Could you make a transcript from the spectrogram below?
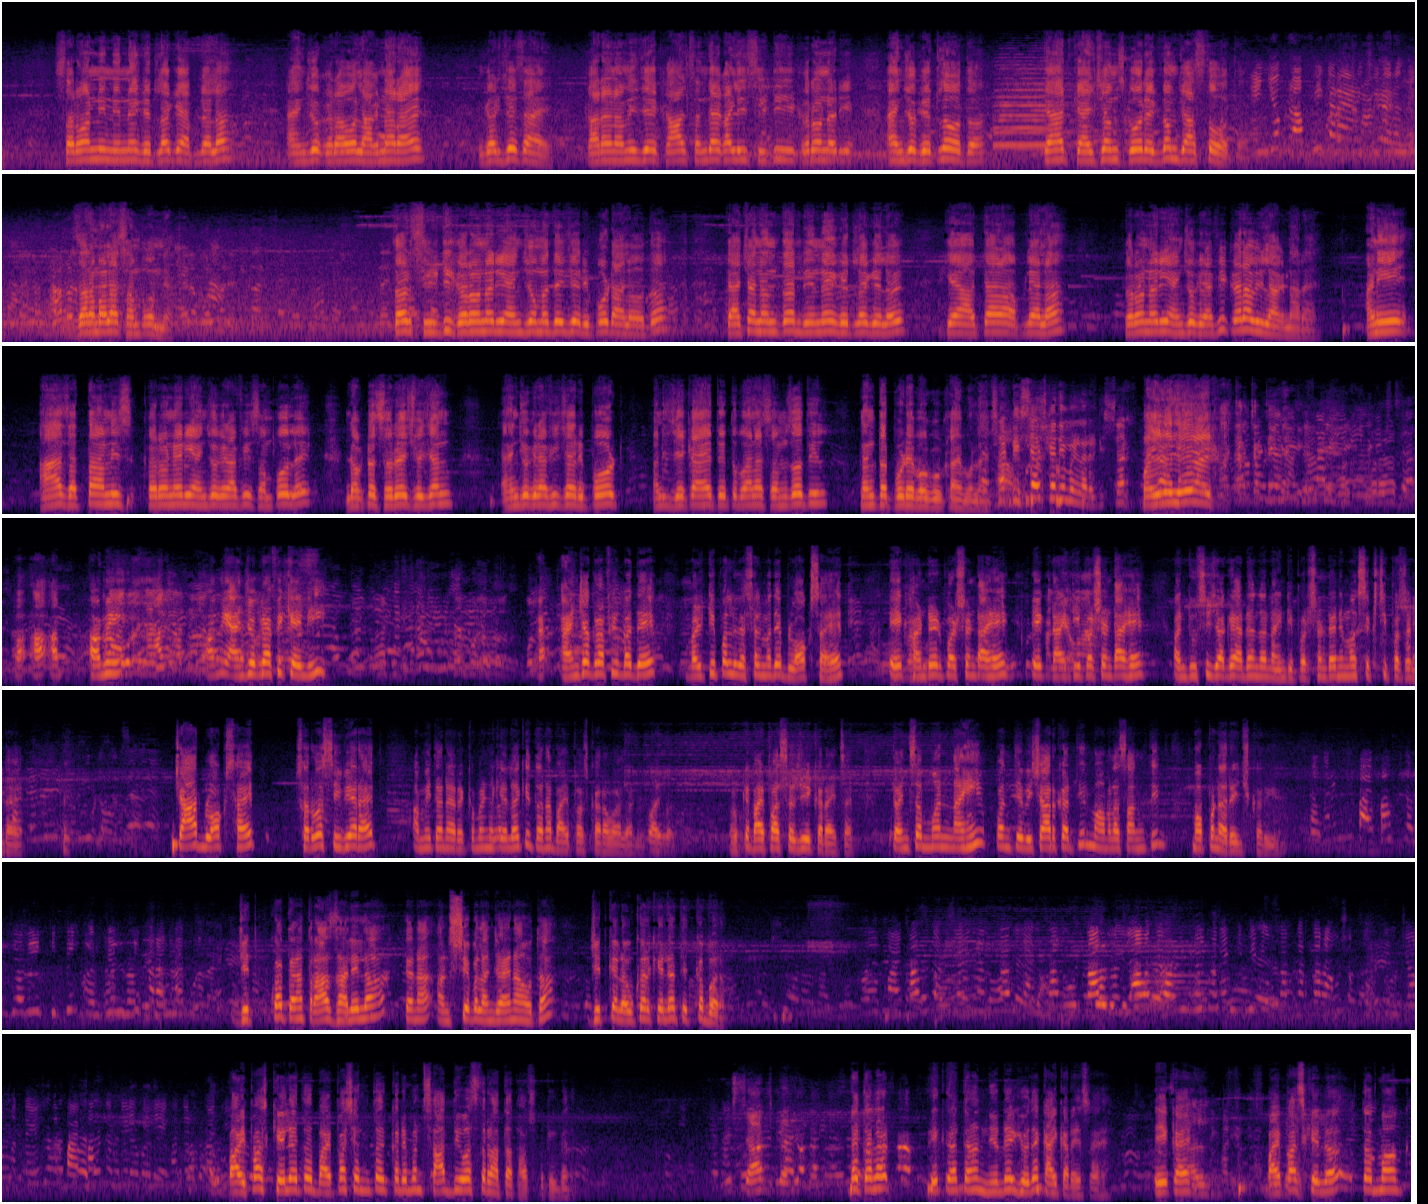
सर्वांनी निर्णय घेतला की आपल्याला अँजिओ करावं लागणार आहे. गरजेचं आहे. कारण आम्ही जे काल संध्याकाळी सी टी करोनरी अँजिओ घेतलं होतं त्यात कॅल्शियम स्कोअर एकदम जास्त होतं. जरा मला संपवून द्या. तर सी टी करोनरी अँजिओमध्ये जे रिपोर्ट आलं होतं त्याच्यानंतर निर्णय घेतला गेलं की आता आपल्याला करोनरी अँजिओग्राफी करावी लागणार आहे. आणि आज आत्ता आम्ही करोनरी अँजिओग्राफी संपवलंय. डॉक्टर सुरेश विजन अँजिओग्राफीचा रिपोर्ट आणि जे काय आहे ते तुम्हाला समजवतील. नंतर पुढे बघू काय बोलायचं. डिस्चार्ज कधी मिळणार डिस्चार्ज पहिले हे ऐक. आम्ही आम्ही अँजिओग्राफी केली. अँजिओग्राफीमध्ये मल्टिपल वेसलमध्ये ब्लॉक्स आहेत. एक हंड्रेड पर्सेंट आहे एक नाईन्टी पर्सेंट आहे आणि दुसरी जागे अनंतर नाईन्टी पर्सेंट आणि मग सिक्स्टी पर्सेंट आहे. चार ब्लॉक्स आहेत सर्व सिव्हिअर आहेत. आम्ही त्यांना रेकमेंड केलं की त्यांना बायपास करावा लागेल. ओके बायपास सर्जरी करायचं आहे. त्यांचं मन नाही पण ते विचार करतील मग आम्हाला सांगतील मग आपण अरेंज करूया. जितका त्यांना त्रास झालेला त्यांना अनस्टेबल अंजायना होता जितकं लवकर केलं तितकं बरं बायपास सर्जरीनंतर त्यांचा मुद्दा लिलावाच्या हॉस्पिटलमध्ये किती दिवसांकरता राहू शकतो तुमच्या मते जर बायपास केलं तर बायपासच्या नंतर करीबन सात दिवस तर राहतात हॉस्पिटलमध्ये नाही त्याला एक त्याला निर्णय घेऊ दे काय करायचं आहे एक आहे बायपास केलं तर मग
